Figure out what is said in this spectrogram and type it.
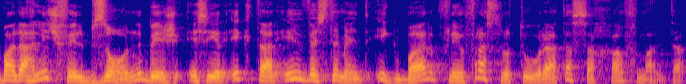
ma daħlitx fil-bżonn biex isir iktar investiment ikbar fl-infrastruttura tas-saħħa f'Malta.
